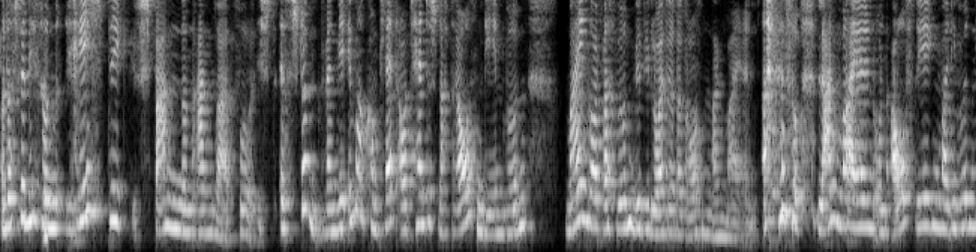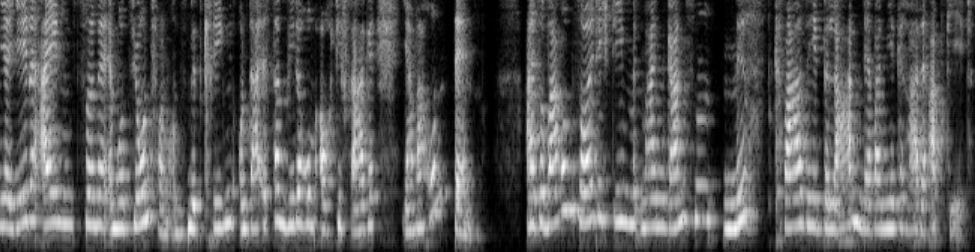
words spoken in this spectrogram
Und das finde ich so einen richtig spannenden Ansatz. So, es stimmt, wenn wir immer komplett authentisch nach draußen gehen würden, mein Gott, was würden wir die Leute da draußen langweilen? Also langweilen und aufregen, weil die würden ja jede einzelne Emotion von uns mitkriegen. Und da ist dann wiederum auch die Frage, ja, warum denn? Also warum sollte ich die mit meinem ganzen Mist quasi beladen, der bei mir gerade abgeht?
